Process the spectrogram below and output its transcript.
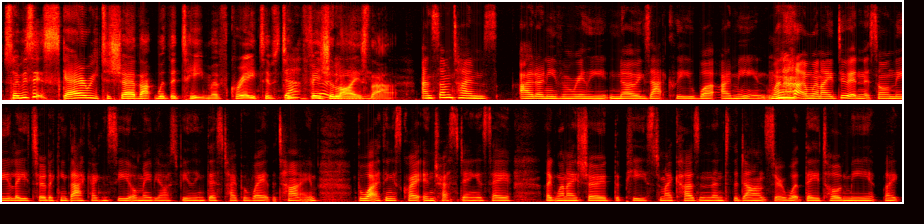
So, is it scary to share that with a team of creatives to visualize that? And sometimes I don't even really know exactly what I mean when Mm. I when I do it, and it's only later looking back I can see, oh, maybe I was feeling this type of way at the time. But what I think is quite interesting is say, like when I showed the piece to my cousin, then to the dancer, what they told me, like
